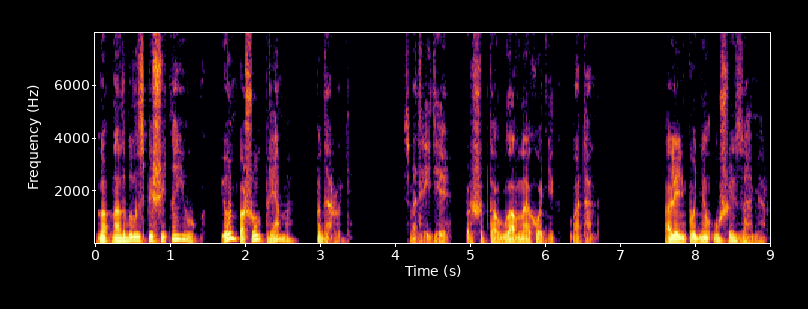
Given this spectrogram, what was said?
Но надо было спешить на юг, и он пошел прямо по дороге. — Смотрите, — прошептал главный охотник. — Вот он. Олень поднял уши и замер.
